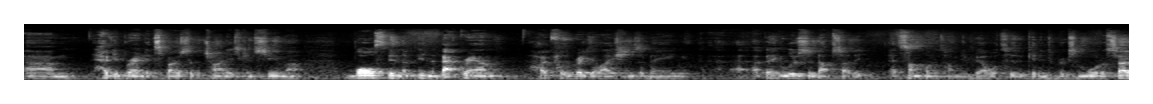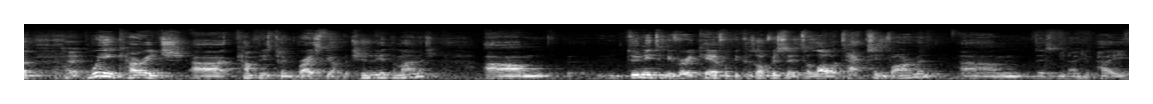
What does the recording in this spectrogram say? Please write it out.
um, have your brand exposed to the Chinese consumer, whilst in the, in the background, hopefully regulations are being are being loosened up so that at some point in time you'll be able to get into bricks and mortar. So okay. we encourage uh, companies to embrace the opportunity at the moment. Um, do need to be very careful because obviously it's a lower tax environment. Um, there's, you know, you pay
